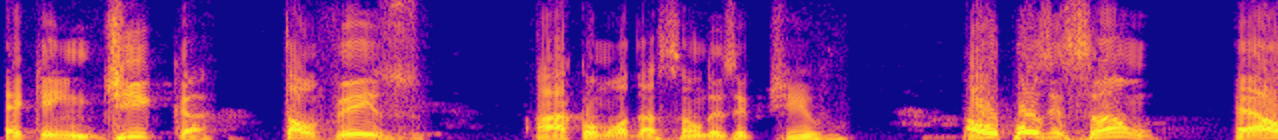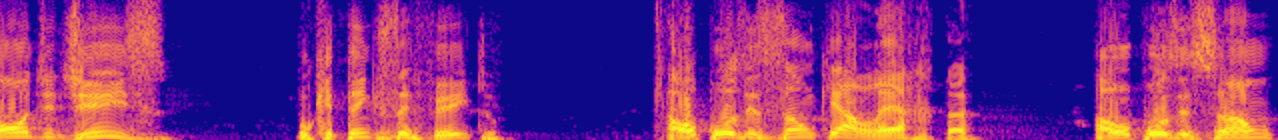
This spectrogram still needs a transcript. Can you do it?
é quem indica, talvez, a acomodação do executivo. A oposição é onde diz o que tem que ser feito. A oposição que alerta. A oposição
